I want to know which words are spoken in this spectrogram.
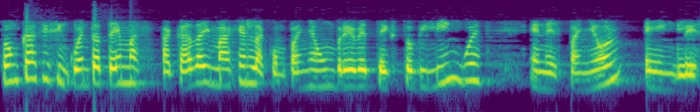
Son casi 50 temas. A cada imagen la acompaña un breve texto bilingüe en español e inglés.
